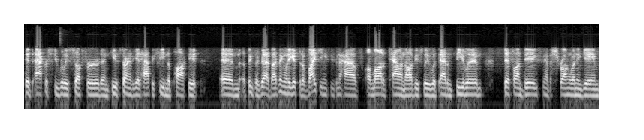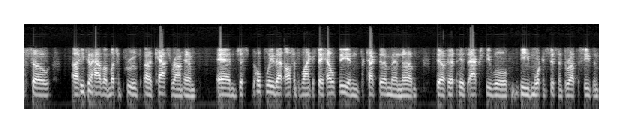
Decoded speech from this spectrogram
his accuracy really suffered, and he was starting to get happy feet in the pocket and things like that. But I think when he gets to the Vikings, he's going to have a lot of talent, obviously, with Adam Thielen, Stefon Diggs, going to have a strong running game. So uh, he's going to have a much improved uh, cast around him. And just hopefully that offensive line can stay healthy and protect them, and um, you know, his accuracy will be more consistent throughout the season.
